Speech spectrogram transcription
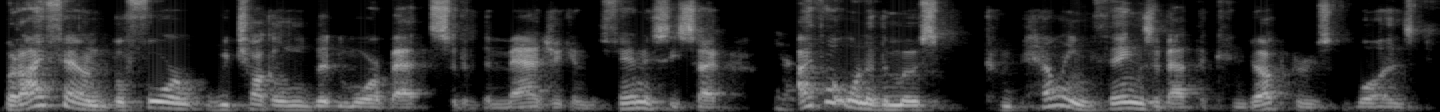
But I found before we talk a little bit more about sort of the magic and the fantasy side, yeah. I thought one of the most compelling things about the conductors was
